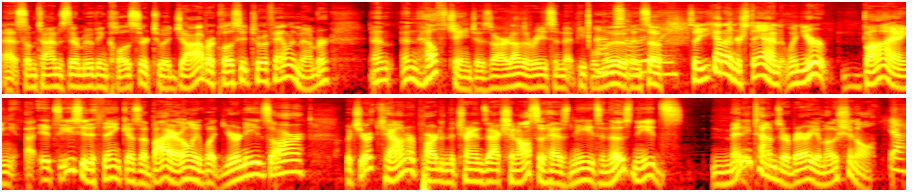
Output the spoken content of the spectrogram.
Uh, sometimes they're moving closer to a job or closer to a family member. And, and health changes are another reason that people move. And so, so you got to understand when you're buying, uh, it's easy to think as a buyer only what your needs are, but your counterpart in the transaction also has needs. And those needs many times are very emotional. Yeah,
